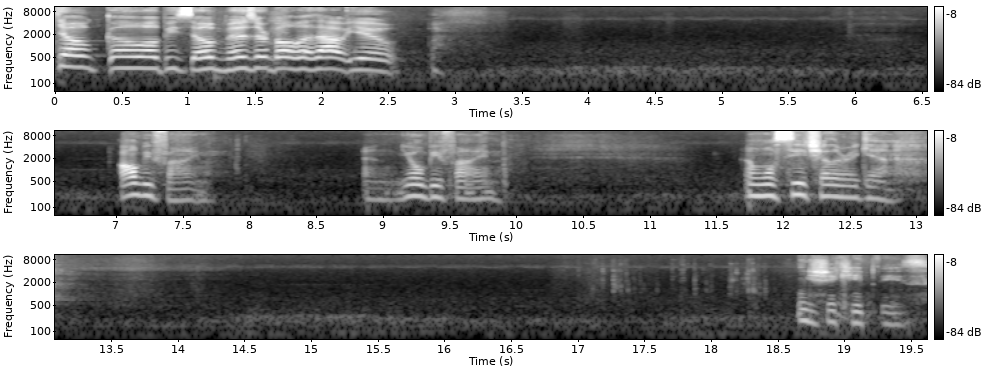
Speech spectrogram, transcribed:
don't go. I'll be so miserable without you. I'll be fine. And you'll be fine. And we'll see each other again. You should keep these.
